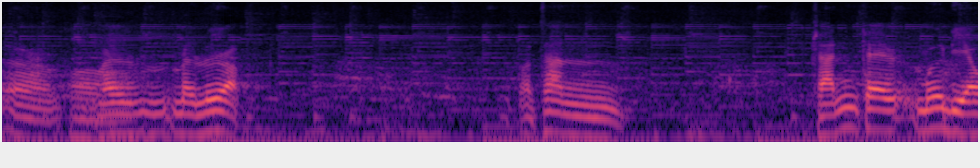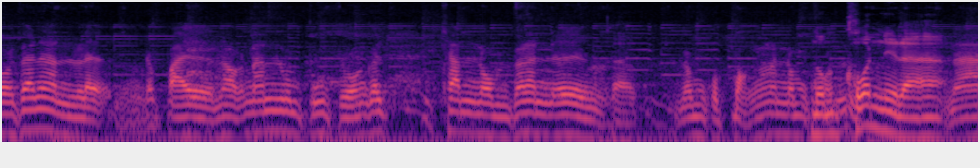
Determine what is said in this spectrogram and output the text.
เอออ๋อไม่ไม่เลือกเพราะท่าน ฉันแค่มือเดียวเท่านั้นแหละก็ไป นอกนั้นลุงปู่สวงก็ชั่นนมเท่านั้นเอง ครับ นมกระป๋องนมนมข้นนี่แหละฮะนะ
